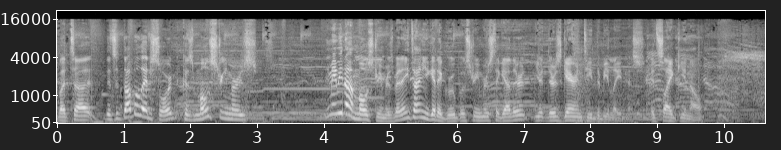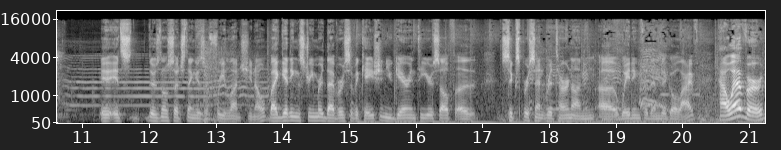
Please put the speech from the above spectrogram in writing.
But uh, it's a double-edged sword because most streamers, maybe not most streamers, but anytime you get a group of streamers together, there's guaranteed to be lateness. It's like you know, it's there's no such thing as a free lunch. You know, by getting streamer diversification, you guarantee yourself a six percent return on uh, waiting for them to go live. However,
